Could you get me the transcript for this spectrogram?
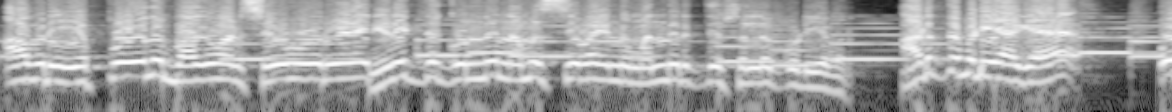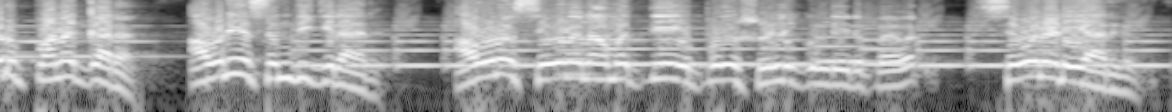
அவர் எப்பொழுதும் பகவான் சிவபெருமனை நினைத்துக் கொண்டு நமசிவா என்னும் மந்திரத்தை சொல்லக்கூடியவர். அடுத்தபடியாக ஒரு பணக்காரர். அவரையும் சந்திக்கிறாரு. அவரும் சிவன நாமத்தை எப்போதும் சொல்லிக் கொண்டிருப்பவர் சிவனடியார்கள்.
